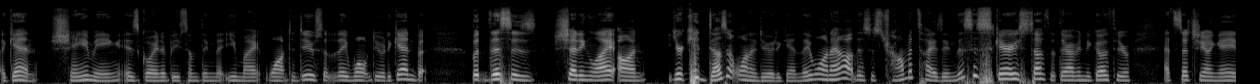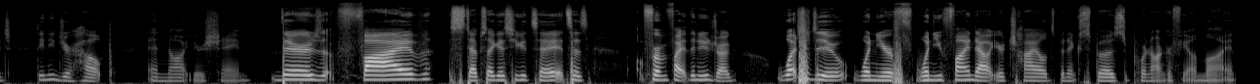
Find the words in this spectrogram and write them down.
again, shaming is going to be something that you might want to do so that they won't do it again. But but this is shedding light on your kid doesn't want to do it again. They want out. This is traumatizing. This is scary stuff that they're having to go through at such a young age. They need your help and not your shame. There's five steps, I guess you could say. It says from Fight the New Drug, what to do when you're when you find out your child's been exposed to pornography online.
